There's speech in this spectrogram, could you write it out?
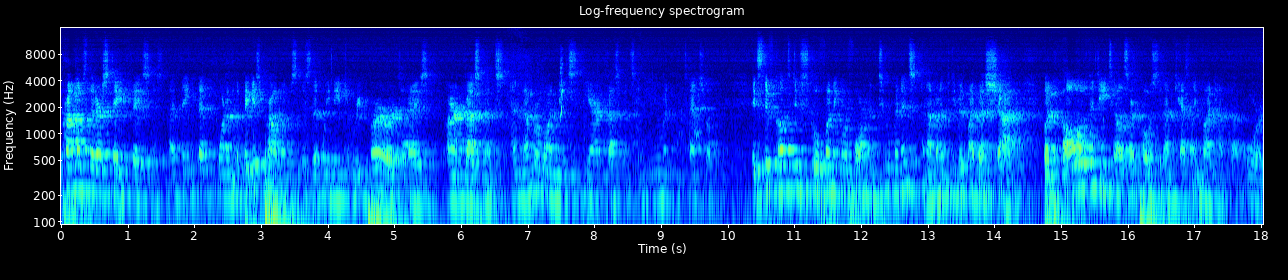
problems that our state faces, I think that one of the biggest problems is that we need to reprioritize our investments. And number one needs to be our investments in human potential. It's difficult to do school funding reform in two minutes, and I'm going to give it my best shot. But all of the details are posted on kathleenvinehout.org.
